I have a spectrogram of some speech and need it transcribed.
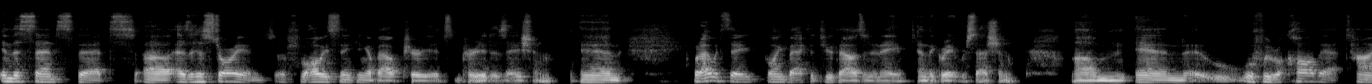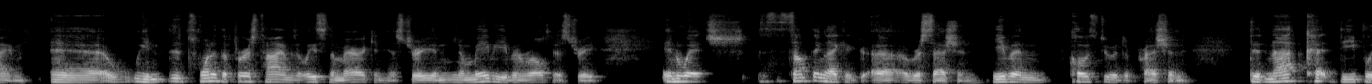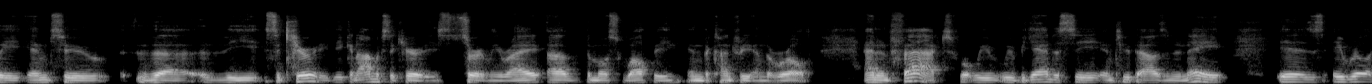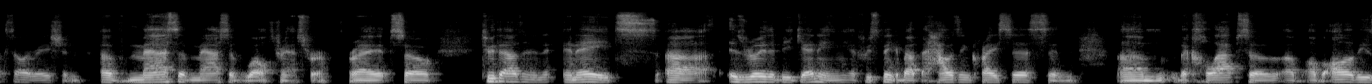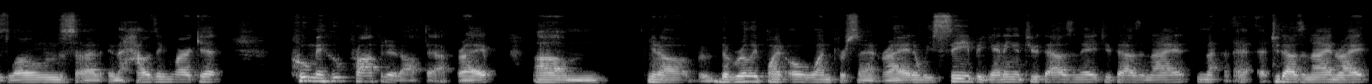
in the sense that uh, as a historian, sort of always thinking about periods and periodization. And what I would say, going back to 2008 and the Great Recession, um, and if we recall that time, uh, we it's one of the first times, at least in American history, and you know maybe even world history, in which something like a, a recession, even close to a depression did not cut deeply into the the security the economic security certainly right of the most wealthy in the country and the world. And in fact what we we began to see in 2008 is a real acceleration of massive massive wealth transfer right? So 2008 uh, is really the beginning if we think about the housing crisis and um, the collapse of, of, of, all of these loans uh, in the housing market. Who may who profited off that, right? Um, you know, the really 0.01%, right? And we see beginning in 2008, 2009, uh, 2009 right?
